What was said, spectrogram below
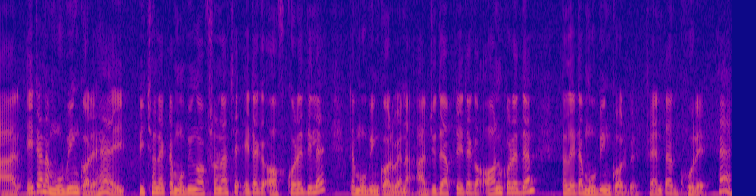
আর এটা না মুভিং করে হ্যাঁ এই পিছনে একটা মুভিং অপশন আছে, এটাকে অফ করে দিলে এটা মুভিং করবে না। আর যদি আপনি এটাকে অন করে দেন, তাহলে এটা মুভিং করবে ফ্যানটা ঘুরে হ্যাঁ।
